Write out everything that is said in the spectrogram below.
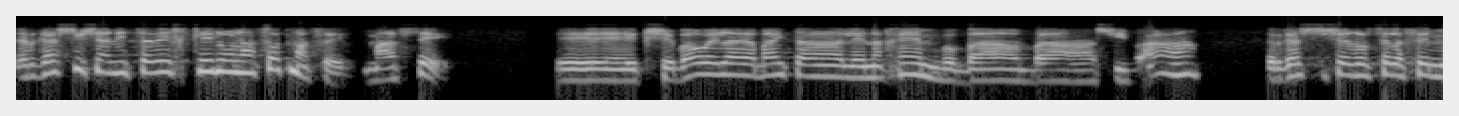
הרגשתי שאני צריך כאילו לעשות מעשה, מעשה. אה, כשבאו אליי הביתה לנחם בשבעה, הרגשתי שאני רוצה לשים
